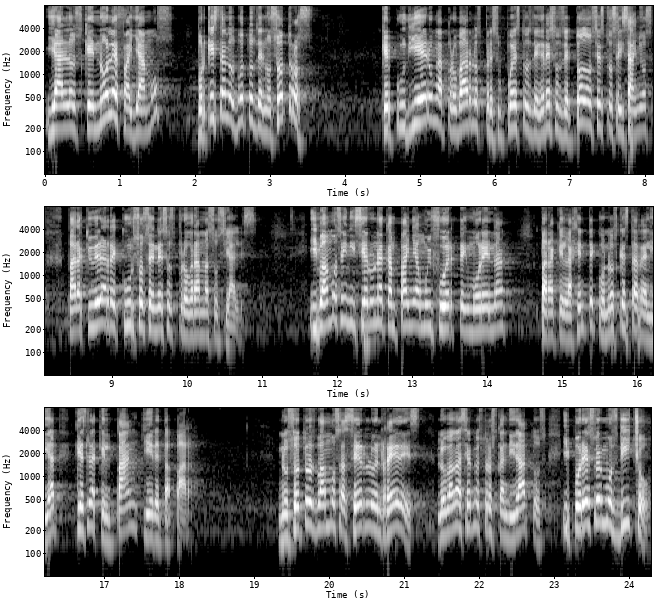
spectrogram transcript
y a los que no le fallamos, porque están los votos de nosotros, que pudieron aprobar los presupuestos de egresos de todos estos seis años para que hubiera recursos en esos programas sociales. Y vamos a iniciar una campaña muy fuerte en Morena para que la gente conozca esta realidad, que es la que el PAN quiere tapar. Nosotros vamos a hacerlo en redes, lo van a hacer nuestros candidatos, y por eso hemos dicho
